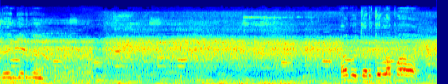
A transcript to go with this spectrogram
Rangernya. Apa turtle apa?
